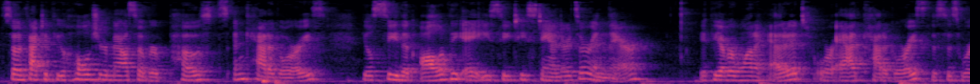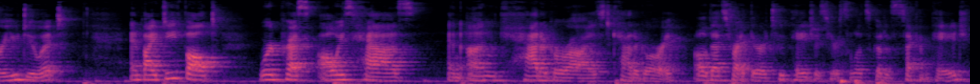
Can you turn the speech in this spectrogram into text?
So in fact, if you hold your mouse over posts and categories, you'll see that all of the AECT standards are in there. If you ever want to edit or add categories, this is where you do it. And by default, WordPress always has an uncategorized category. Oh, that's right, there are two pages here. So let's go to the second page.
